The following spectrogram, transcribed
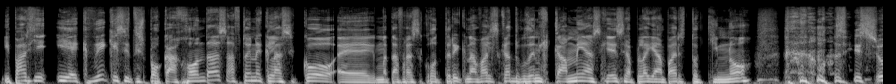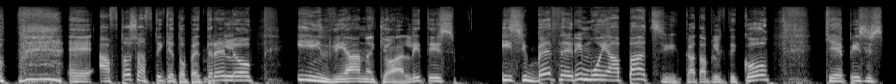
Υπάρχει η εκδίκηση της Ποκαχόντας. Αυτό είναι κλασικό ε, μεταφραστικό τρικ να βάλεις κάτι που δεν έχει καμία σχέση απλά για να πάρεις το κοινό μαζί σου. Ε, αυτός αυτή και το πετρέλαιο. Η Ινδιάνα και ο Αλίτης η συμπέθερη μου η Απάτσι. Καταπληκτικό. Και επίσης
